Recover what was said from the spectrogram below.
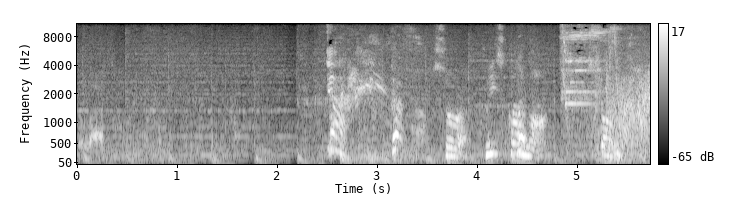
the last one. Sora, please climb on. Sora.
